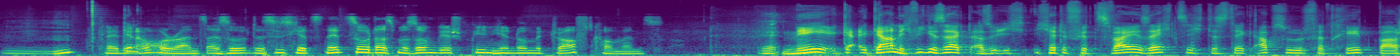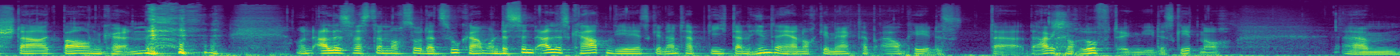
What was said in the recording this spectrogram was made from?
Mhm. Kleine Genau. Overruns. Also das ist jetzt nicht so, dass wir sagen, wir spielen hier nur mit Draft Commons. Nee, ga- gar nicht. Wie gesagt, also ich, ich hätte für 2,60 das Deck absolut vertretbar stark bauen können. und alles, was dann noch so dazu kam. Und das sind alles Karten, die ihr jetzt genannt habt, die ich dann hinterher noch gemerkt habe, ah, okay, das, da, da habe ich noch Luft irgendwie, das geht noch. Ähm,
